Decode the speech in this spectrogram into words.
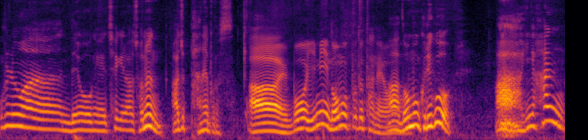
훌륭한 내용의 책이라 저는 아주 반해버렸어. 아, 뭐 이미 너무 뿌듯하네요. 아 너무 그리고 아 이 한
